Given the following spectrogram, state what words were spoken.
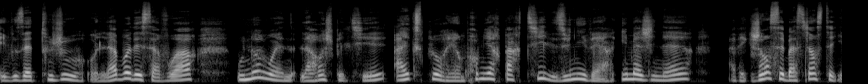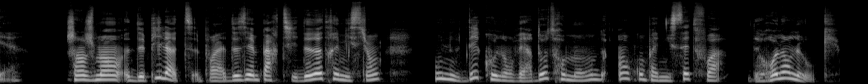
et vous êtes toujours au Labo des Savoirs où Nolwenn La Roche-Pelletier a exploré en première partie les univers imaginaires avec Jean-Sébastien Steyer. Changement de pilote pour la deuxième partie de notre émission où nous décollons vers d'autres mondes en compagnie cette fois de Roland Lehoucq.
